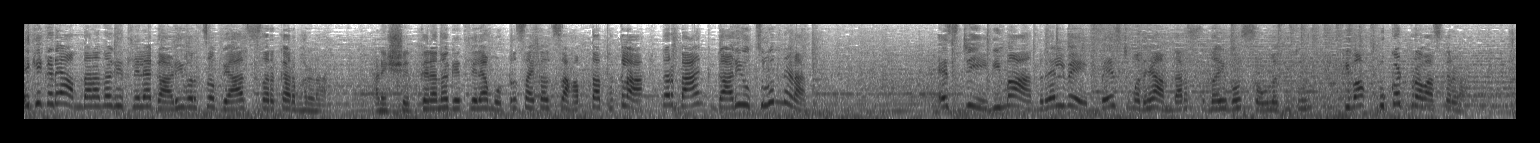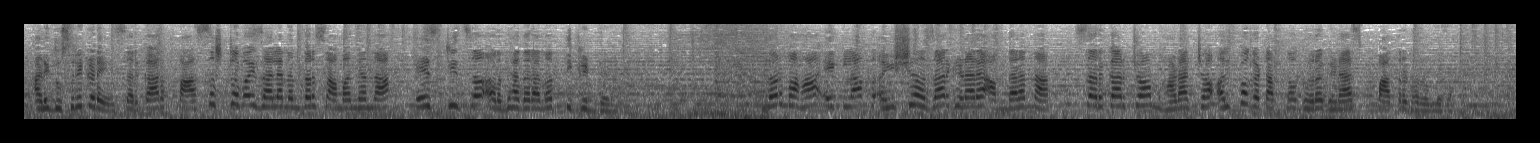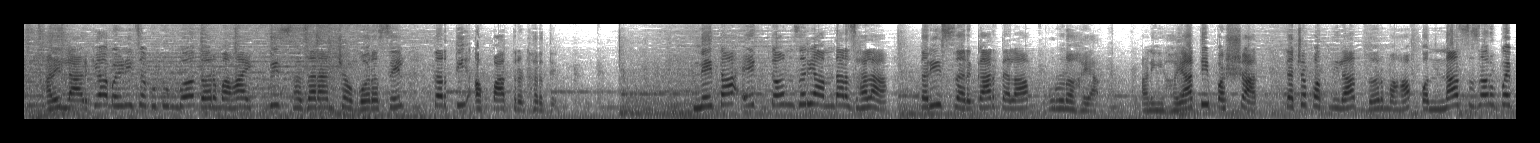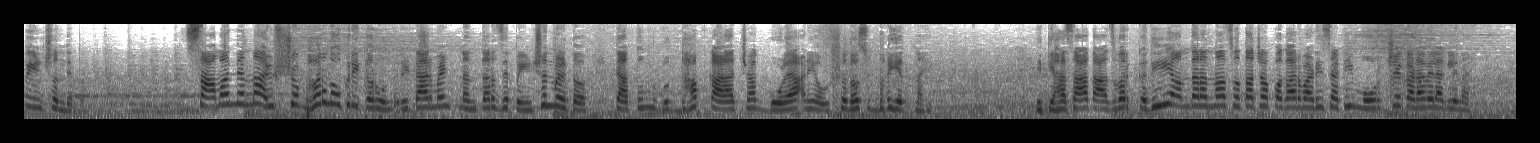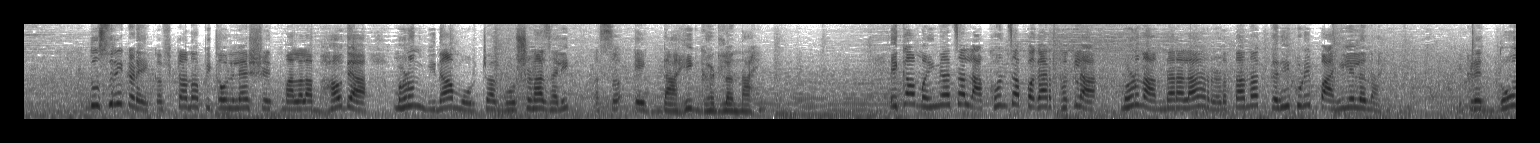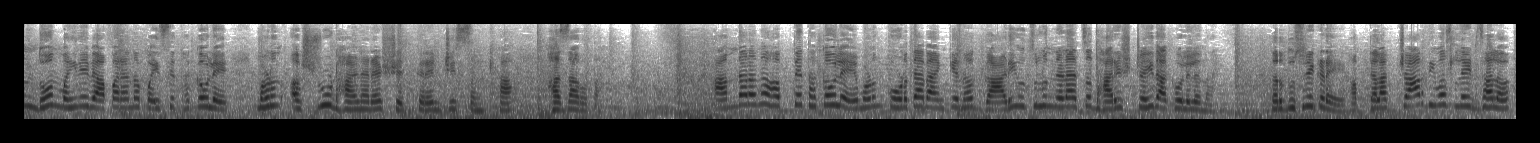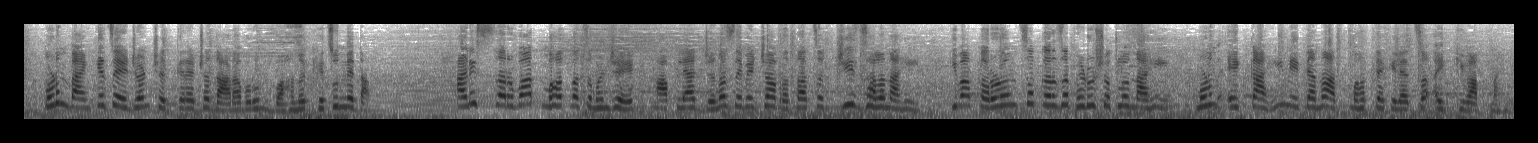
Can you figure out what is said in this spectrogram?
एकीकडे आमदारानं घेतलेल्या गाडीवरचं व्याज सरकार भरणार आणि शेतकऱ्यानं घेतलेल्या मोटरसायकलचा हप्ता थकला तर बँक गाडी उचलून देणार. एस टी विमान रेल्वे बेस्टमध्ये आमदार सदैव सवलतीतून किंवा फुकट प्रवास करणार. आणि दुसरीकडे सरकार पासष्ट वय झाल्यानंतर सामान्यांना एस टीचं अर्ध्या दरानं तिकीट देणार. दरमहा एक लाख ऐंशी हजार घेणाऱ्या आमदारांना सरकारच्या म्हाडाच्या अल्प गटातनं घरं घेण्यास पात्र ठरवलं जातं. आणि लाडक्या बहिणीचं कुटुंब दरमहा एकवीस हजारांच्या वर असेल तर ती अपात्र ठरते. नेता एक टर्म जरी आमदार झाला तरी सरकार त्याला पूर्ण हयात आणि हयाती पश्चात त्याच्या पत्नीला दरमहा पन्नास हजार रुपये पेन्शन देतं. सामान्यांना आयुष्यभर नोकरी करून रिटायरमेंट नंतर जे पेन्शन मिळतं त्यातून वृद्धापकाळाच्या गोळ्या आणि औषधं सुद्धा येत नाहीत. इतिहासात आजवर कधीही आमदारांना स्वतःच्या पगारवाढीसाठी मोर्चे काढावे लागले नाही दुसरीकडे कष्टानं पिकवलेल्या शेतमालाला भाव द्या म्हणून विना मोर्चा घोषणा झाली असं एकदाही घडलं नाही. एका महिन्याचा लाखोंचा पगार थकला म्हणून आमदाराला रडताना कधी कुणी पाहिलेलं नाही. इकडे दोन दोन महिने व्यापाऱ्यानं पैसे थकवले म्हणून अश्रू ढाळणाऱ्या शेतकऱ्यांची संख्या हजारोत आहे. आमदारानं हप्ते थकवले म्हणून कोणत्या बँकेनं गाडी उचलून नेण्याचं धारिष्ट्यही दाखवलेलं नाही. तर दुसरीकडे हप्त्याला चार दिवस लेट झालं म्हणून बँकेचे एजंट शेतकऱ्याच्या दारावरून वाहनं खेचून नेतात. आणि सर्वात महत्वाचं म्हणजे आपल्या जनसेवेच्या व्रताचं चीज झालं नाही किंवा करोडोंचं कर्ज फेडू शकलो नाही म्हणून एकाही नेत्यानं आत्महत्या केल्याचं ऐकिवात नाही.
